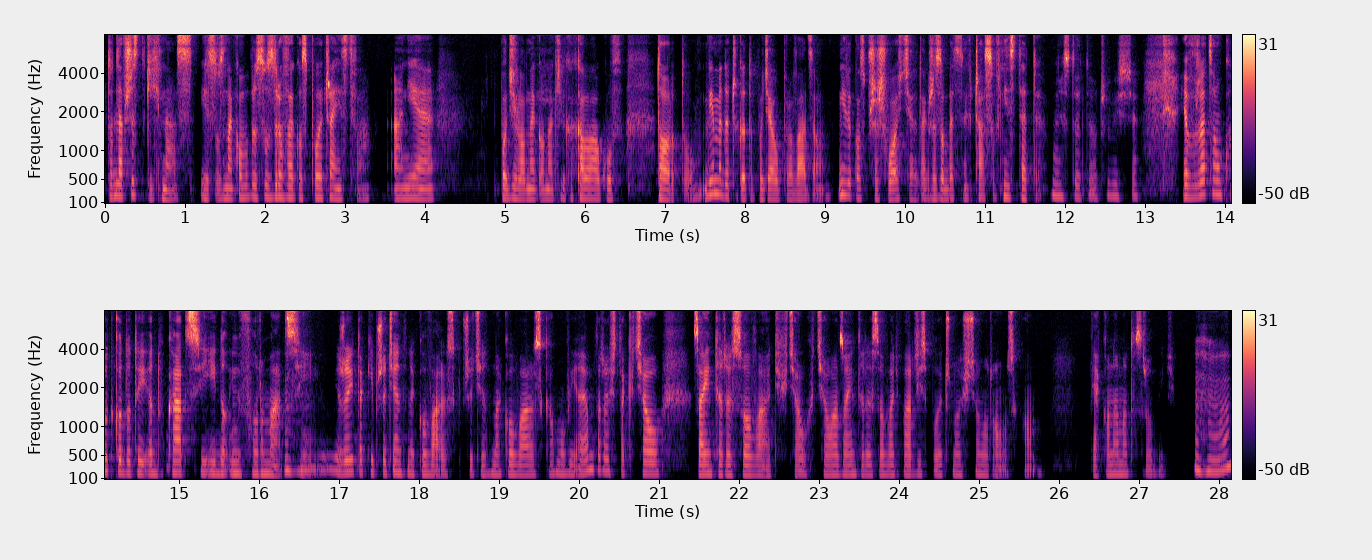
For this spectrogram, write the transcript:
to dla wszystkich nas jest oznaką po prostu zdrowego społeczeństwa, a nie podzielonego na kilka kawałków tortu. Wiemy, do czego te podziały prowadzą. Nie tylko z przeszłości, ale także z obecnych czasów, niestety. Niestety, oczywiście. Ja wracam krótko do tej edukacji i do informacji. Mhm. Jeżeli taki przeciętny Kowalski, przeciętna Kowalska mówi, a ja bym teraz tak chciał zainteresować, chciał, chciała zainteresować bardziej społecznością romską. Jak ona ma to zrobić? Mhm.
